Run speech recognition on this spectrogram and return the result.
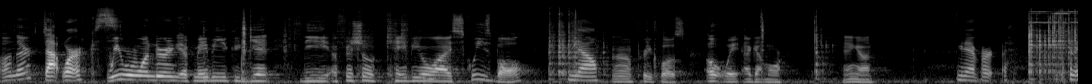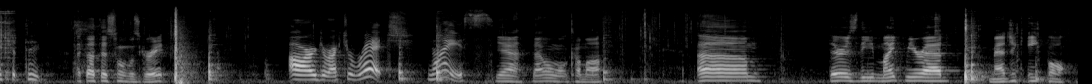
on there. that works. We were wondering if maybe you could get the official KBOI squeeze ball. no, Oh, pretty close. Oh, wait, I got more. Hang on. you never. Gonna get the I thought this one was great. Our director Rich. Nice. Yeah, that one won't come off. Um, there is the Mike Murad Magic 8 Ball.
